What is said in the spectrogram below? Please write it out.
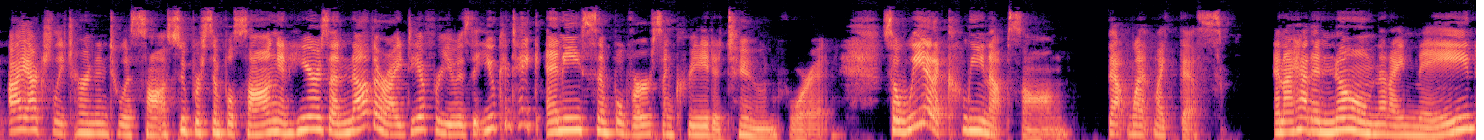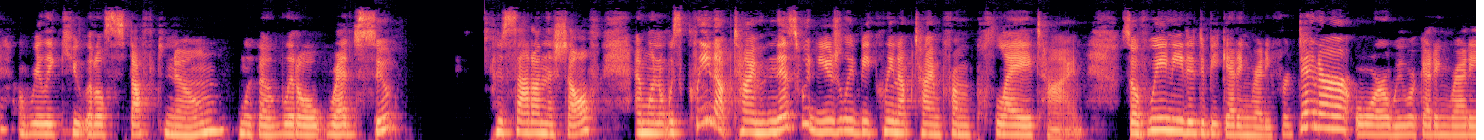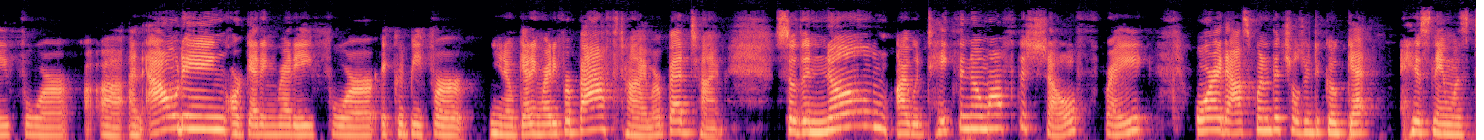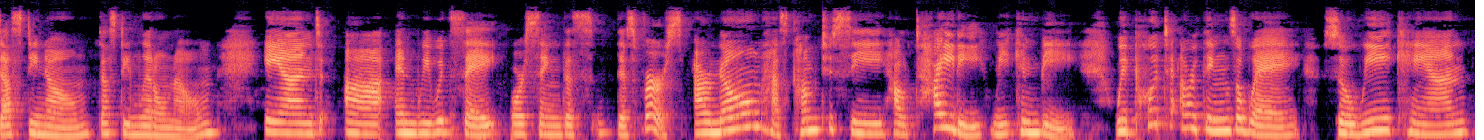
I actually turned into a song, a super simple song. And here's another idea for you is that you can take any simple verse and create a tune for it. So we had a cleanup song that went like this. And I had a gnome that I made, a really cute little stuffed gnome with a little red suit who sat on the shelf. And when it was cleanup time, this would usually be cleanup time from play time. So if we needed to be getting ready for dinner or we were getting ready for uh, an outing or getting ready for, it could be for you know, getting ready for bath time or bedtime. So the gnome, I would take the gnome off the shelf, right? Or I'd ask one of the children to go get his name was Dusty Gnome, Dusty Little Gnome, and uh, and we would say or sing this this verse. Our gnome has come to see how tidy we can be. We put our things away so we can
